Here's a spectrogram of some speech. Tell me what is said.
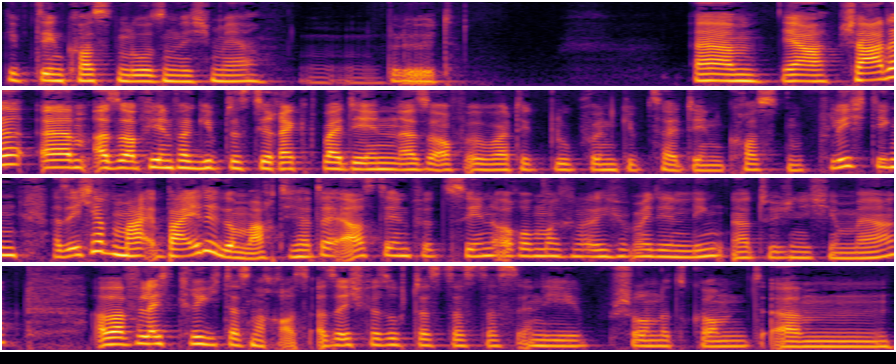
gibt den kostenlosen nicht mehr. Blöd. Ähm, ja, schade. Ähm, also auf jeden Fall gibt es direkt bei denen, also auf Erotic Blueprint gibt's halt den kostenpflichtigen. Also ich habe beide gemacht. Ich hatte erst den für 10 Euro gemacht, ich habe mir den Link natürlich nicht gemerkt. Aber vielleicht kriege ich das noch raus. Also ich versuche, dass, dass das in die Shownotes kommt. Ähm,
